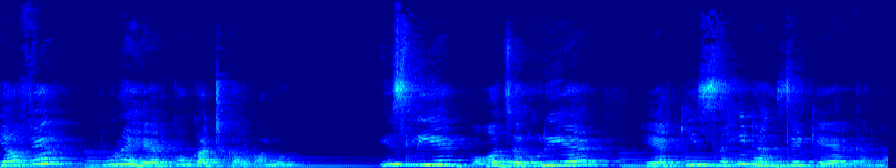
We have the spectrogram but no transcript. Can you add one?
या फिर पूरे हेयर को कट करवा लो। इसलिए बहुत ज़रूरी है हेयर की सही ढंग से केयर करना।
